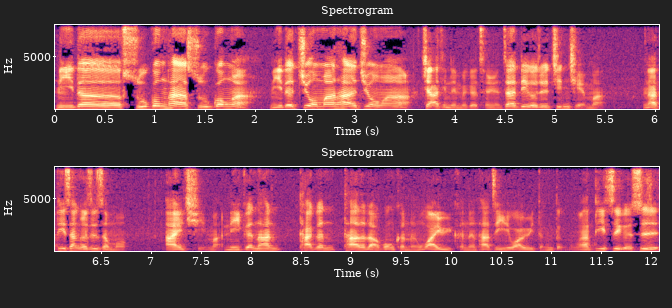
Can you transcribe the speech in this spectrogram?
你的叔公他的叔公啊，你的舅妈他的舅妈啊，家庭的每个成员。再第二个就是金钱嘛。那第三个是什么？爱情嘛，你跟他，他跟他的老公可能外遇，可能他自己外遇等等。然后第四个是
